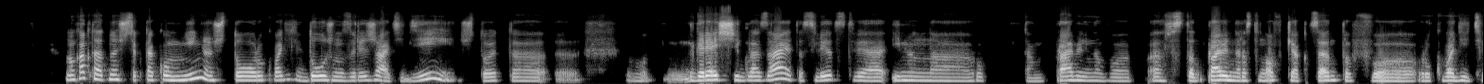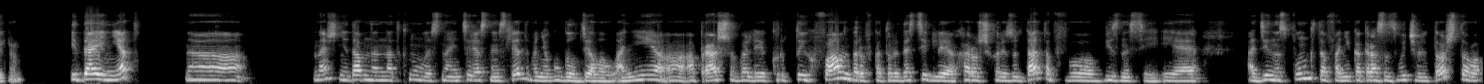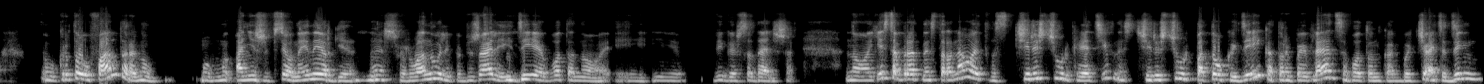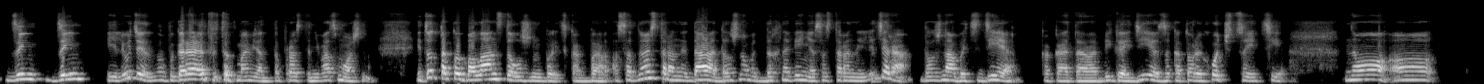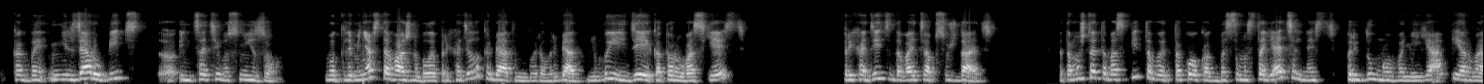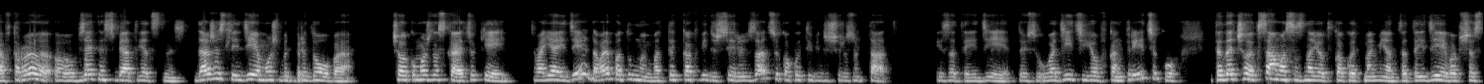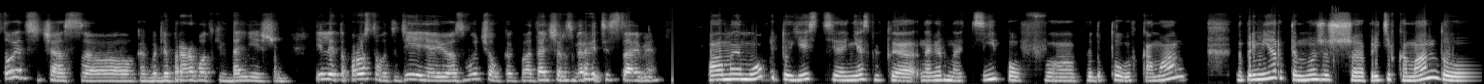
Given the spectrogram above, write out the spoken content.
Но как ты относишься к такому мнению, что руководитель должен заряжать идеи, что это э, вот, горящие глаза – это следствие именно там, правильного, правильной расстановки акцентов э, руководителя? И да, и нет. А, знаешь, недавно наткнулась на интересное исследование, Google делал. Они а, опрашивали крутых фаундеров, которые достигли хороших результатов в бизнесе. И один из пунктов, они как раз озвучивали то, что у крутого фантера, ну, мы, они же все на энергии, знаешь, рванули, побежали, идея, вот оно, и, и двигаешься дальше. Но есть обратная сторона у этого, чересчур креативность, чересчур поток идей, который появляется, вот он как бы чатит, дзинь, дзинь, дзинь, и люди ну, выгорают в этот момент, это просто невозможно. И тут такой баланс должен быть, как бы, а с одной стороны, да, должно быть вдохновение со стороны лидера, должна быть идея, какая-то big идея, за которой хочется идти, но а, как бы нельзя рубить э, инициативу снизу. Вот для меня всегда важно было, я приходила к ребятам и говорила, ребят, любые идеи, которые у вас есть, приходите, давайте обсуждать. Потому что это воспитывает такую как бы самостоятельность придумывания, первое, а второе, э, взять на себя ответственность. Даже если идея может быть бредовая, человеку можно сказать, окей, твоя идея, давай подумаем, а ты как видишь себе реализацию, какой ты видишь результат из этой идеи, то есть уводить ее в конкретику. Тогда человек сам осознает в какой-то момент, эта идея вообще стоит сейчас э, как бы для проработки в дальнейшем, или это просто вот идея, я ее озвучил, как бы, а дальше разбирайтесь сами. По моему опыту есть несколько, наверное, типов э, продуктовых команд. Например, ты можешь э, прийти в команду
